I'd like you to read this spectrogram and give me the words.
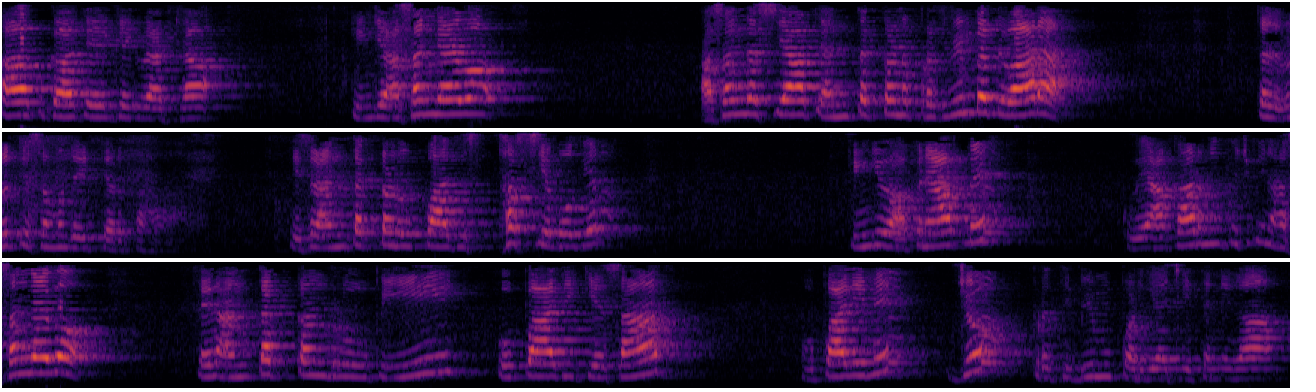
आप कहते एक एक व्याख्या। क्योंकि असंग है वो। असंग से आप अंतकरण प्रतिबिंब द्वारा तदवृत्ति संबंध इसलिए अंतकरण उपाधि स्थस्य बोल दिया ना। क्योंकि अपने आप में कोई आकार नहीं, कुछ भी ना असंग है वो। लेकिन अंतकरण रूपी उपाधि के साथ उपाधि में जो प्रतिबिंब पड़ गया चैतन्य का,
